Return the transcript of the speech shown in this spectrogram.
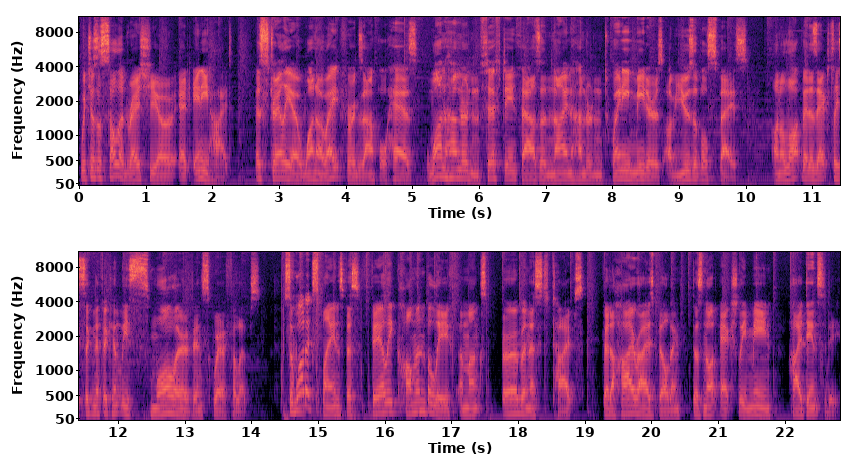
which is a solid ratio at any height. Australia 108, for example, has 115,920 meters of usable space on a lot that is actually significantly smaller than Square Phillips. So what explains this fairly common belief amongst urbanist types that a high-rise building does not actually mean high density?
